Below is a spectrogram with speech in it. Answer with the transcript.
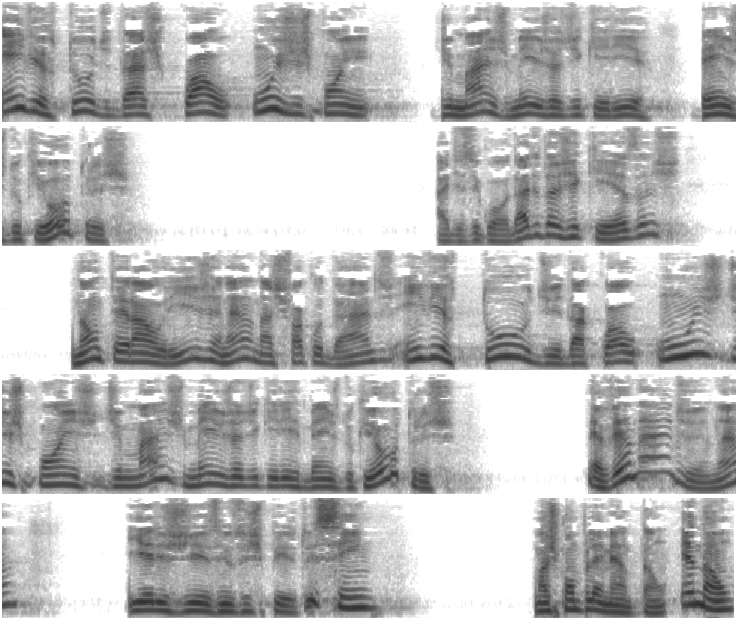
em virtude das qual uns dispõem de mais meios de adquirir bens do que outros? A desigualdade das riquezas não terá origem né, nas faculdades, em virtude da qual uns dispõem de mais meios de adquirir bens do que outros? É verdade, né? E eles dizem, os espíritos, sim, mas complementam, e não.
